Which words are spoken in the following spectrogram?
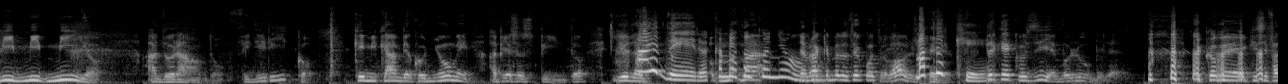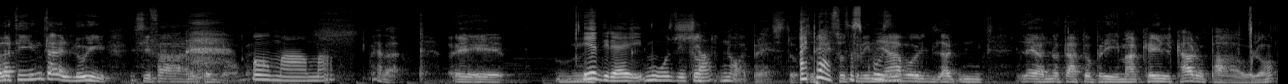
mio, mio, adorato Federico che mi cambia cognome a piacere Spinto. Io da... Ah, è vero, ha cambiato ma, il cognome. Ne avrà cambiato 3-4 volte. Ma perché? Perché così è volubile. è come chi si fa la tinta e lui si fa il cognome. Oh mamma. Eh, beh, eh, io direi musica. sott- no, è presto. È presto, Sottolineavo, il- la- lei ha notato prima che il caro Paolo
